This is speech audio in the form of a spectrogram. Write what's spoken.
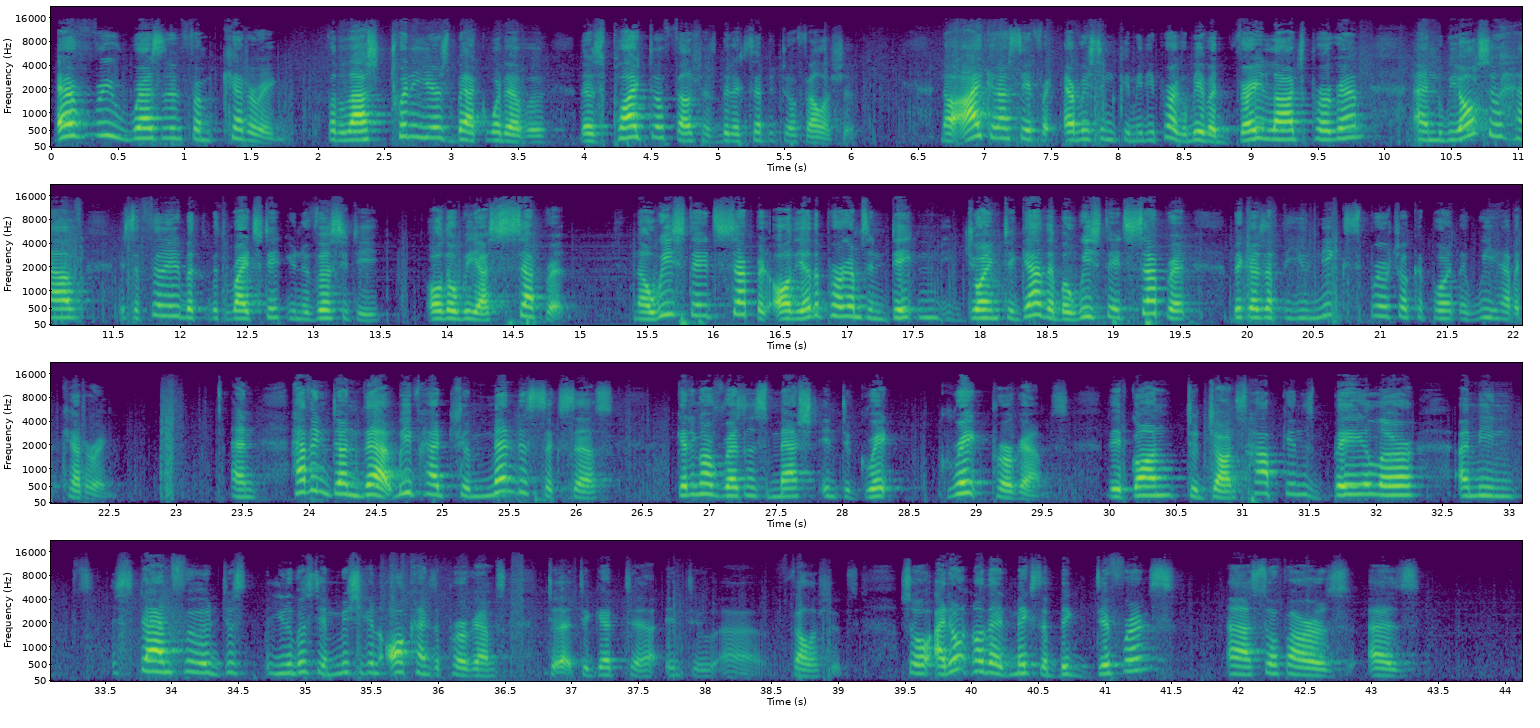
every resident from Kettering for the last 20 years back, whatever, that's applied to a fellowship has been accepted to a fellowship. Now, I cannot say for every single community program. We have a very large program, and we also have, it's affiliated with, with Wright State University, although we are separate. Now, we stayed separate. All the other programs in Dayton joined together, but we stayed separate because of the unique spiritual component that we have at Kettering. And having done that, we've had tremendous success getting our residents matched into great, great programs. They've gone to Johns Hopkins, Baylor, I mean, Stanford, just University of Michigan, all kinds of programs to, to get to, into uh, fellowships. So I don't know that it makes a big difference uh, so far as, as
